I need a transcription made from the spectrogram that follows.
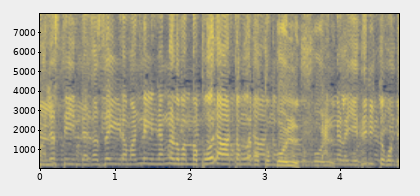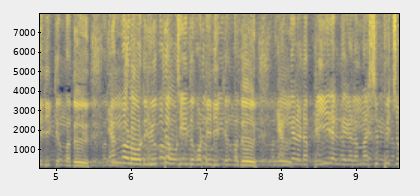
ഫലസ്തീന്റെ ഗസയുടെ മണ്ണിൽ ഞങ്ങൾ വന്ന് പോരാട്ടം നടത്തുമ്പോൾ ഞങ്ങളെ എതിരിട്ട് കൊണ്ടിരിക്കുന്നത് ഞങ്ങളോട് യുദ്ധം ചെയ്തുകൊണ്ടിരിക്കുന്നത് ഞങ്ങളുടെ പീരങ്കകളെ നശിപ്പിച്ചു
